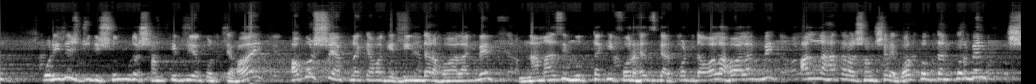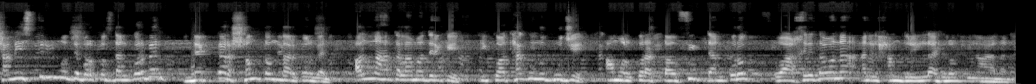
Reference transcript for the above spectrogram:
পরিবেশ যদি সুন্দর শান্তিপ্রিয় করতে হয়, অবশ্যই আপনাকে আমাকে দিনদার হওয়া লাগবে, নামাজি মুত্তাকি ফরহেজগার পর্দাওয়ালা হওয়া লাগবে, আল্লাহ তালা সংসারে বরকত দান করবেন, স্বামী স্ত্রীর মধ্যে বরকত দান করবেন, নেককার সন্তান দান করবেন। আল্লাহ তালা আমাদেরকে এই কথাগুলো বুঝে আমল করার তৌফিক দান করুক। ও আখির দাওয়ানা আলহামদুলিল্লাহ আলম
